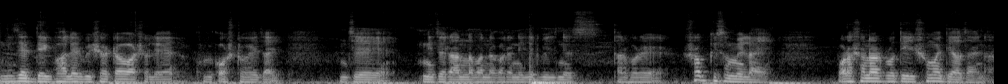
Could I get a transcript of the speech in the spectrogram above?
নিজের দেখভালের বিষয়টাও আসলে খুবই কষ্ট হয়ে যায়। যে নিজের রান্না বান্না করা, নিজের বিজনেস তারপরে সব কিছু মেলায় পড়াশোনার প্রতি সময় দেওয়া যায় না।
